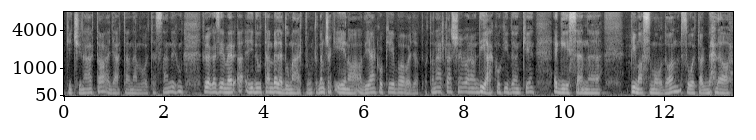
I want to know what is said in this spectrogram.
kicsinálta, egyáltalán nem volt ez szándékunk. Főleg azért, mert egy idő után beledumáltunk, tehát nem csak én a, a diákokéba, vagy a, a tanártársaimban, hanem a diákok időnként egészen pimasz módon szóltak bele a,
